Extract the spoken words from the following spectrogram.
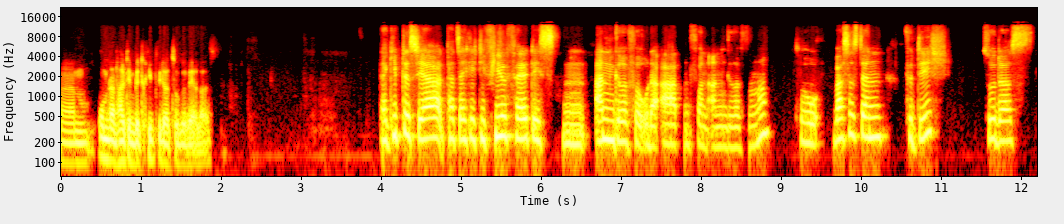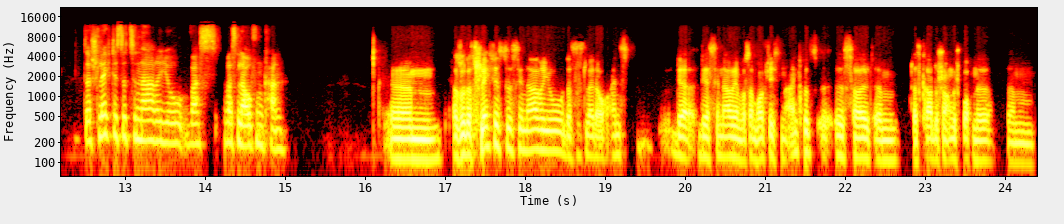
ähm, um dann halt den Betrieb wieder zu gewährleisten. Da gibt es ja tatsächlich die vielfältigsten Angriffe oder Arten von Angriffen. Ne? So, was ist denn für dich so das, das schlechteste Szenario, was, was laufen kann? Ähm, also das schlechteste Szenario, das ist leider auch eins der, der Szenarien, was am häufigsten eintritt, ist halt ähm, das gerade schon angesprochene, ähm,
